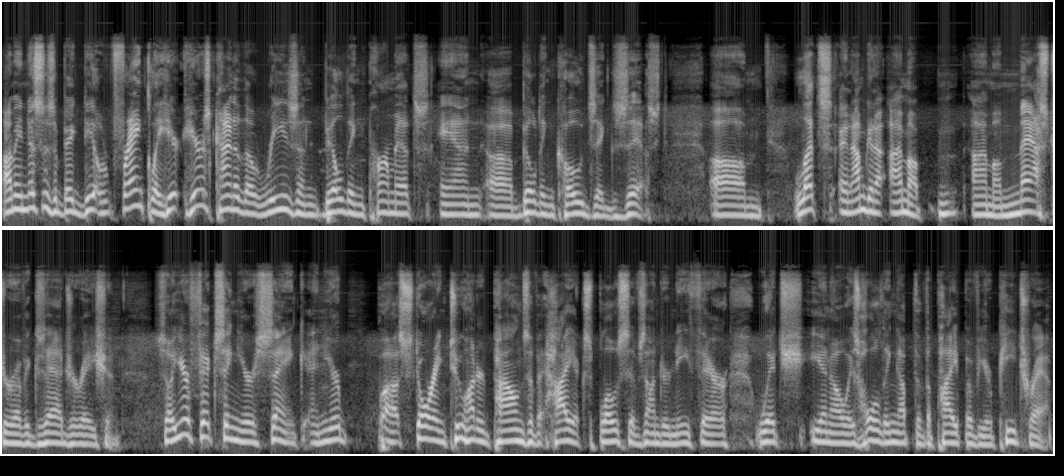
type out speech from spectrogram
I mean, this is a big deal. Frankly, here, here's kind of the reason building permits and uh, building codes exist. Um, let's, and I'm gonna, I'm a, I'm a master of exaggeration. So you're fixing your sink and you're uh, storing 200 pounds of high explosives underneath there, which you know is holding up to the pipe of your P trap.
